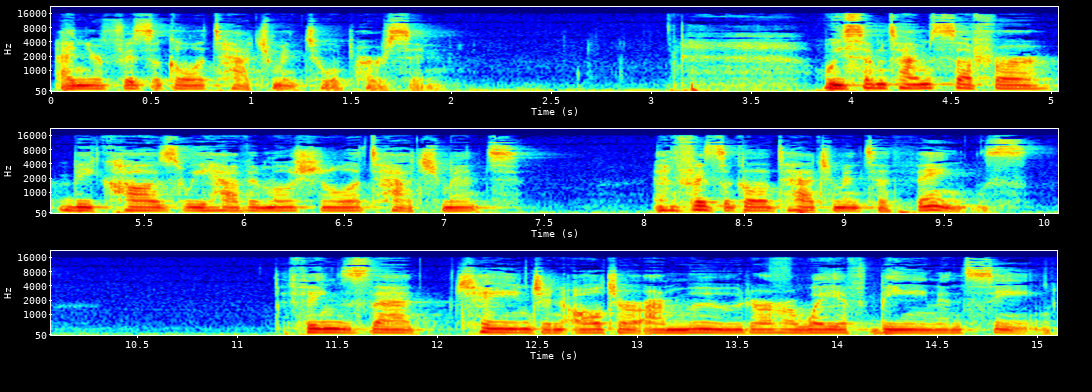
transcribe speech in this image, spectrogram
and your physical attachment to a person. We sometimes suffer because we have emotional attachment and physical attachment to things, things that change and alter our mood or our way of being and seeing.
